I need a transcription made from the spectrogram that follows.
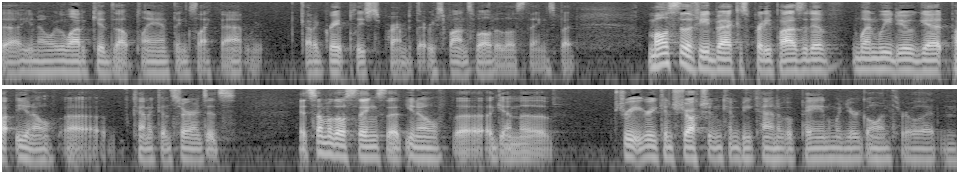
uh, you know, with a lot of kids out playing, things like that. We've got a great police department that responds well to those things, but most of the feedback is pretty positive. When we do get, you know, uh, kind of concerns, it's it's some of those things that you know, uh, again, the street reconstruction can be kind of a pain when you're going through it, and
